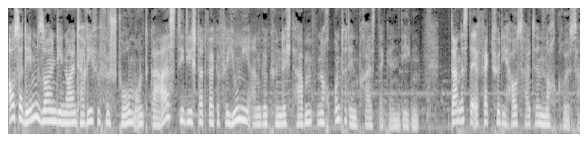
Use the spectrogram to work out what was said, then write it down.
Außerdem sollen die neuen Tarife für Strom und Gas, die die Stadtwerke für Juni angekündigt haben, noch unter den Preisdeckeln liegen dann ist der Effekt für die Haushalte noch größer.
